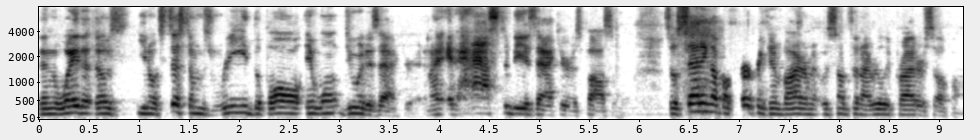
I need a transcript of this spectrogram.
then the way that those you know systems read the ball it won't do it as accurate and I, it has to be as accurate as possible so setting up a perfect environment was something i really pride ourselves on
